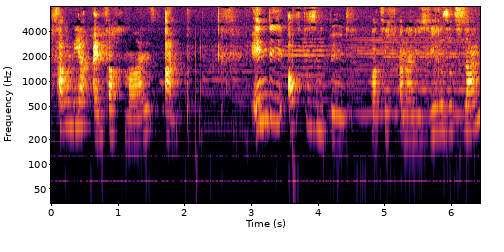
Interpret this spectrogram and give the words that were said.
Fangen wir einfach mal an. In die, auf diesem Bild, was ich analysiere sozusagen,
